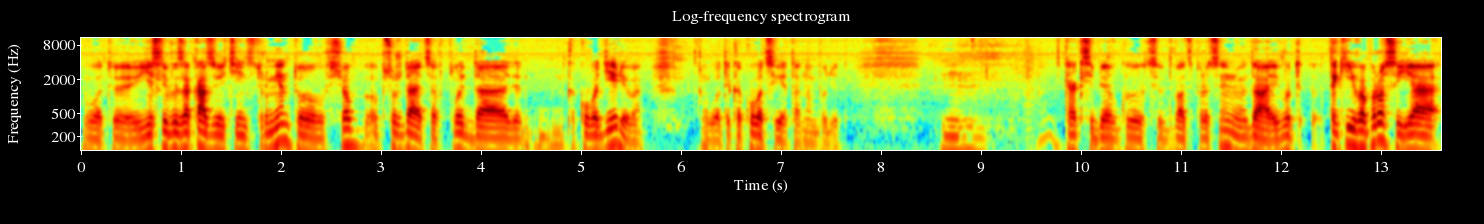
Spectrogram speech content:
Вот. Если вы заказываете инструмент, то все обсуждается вплоть до какого дерева. Вот. И какого цвета оно будет. Как себя в 20%? Да, и вот такие вопросы я,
